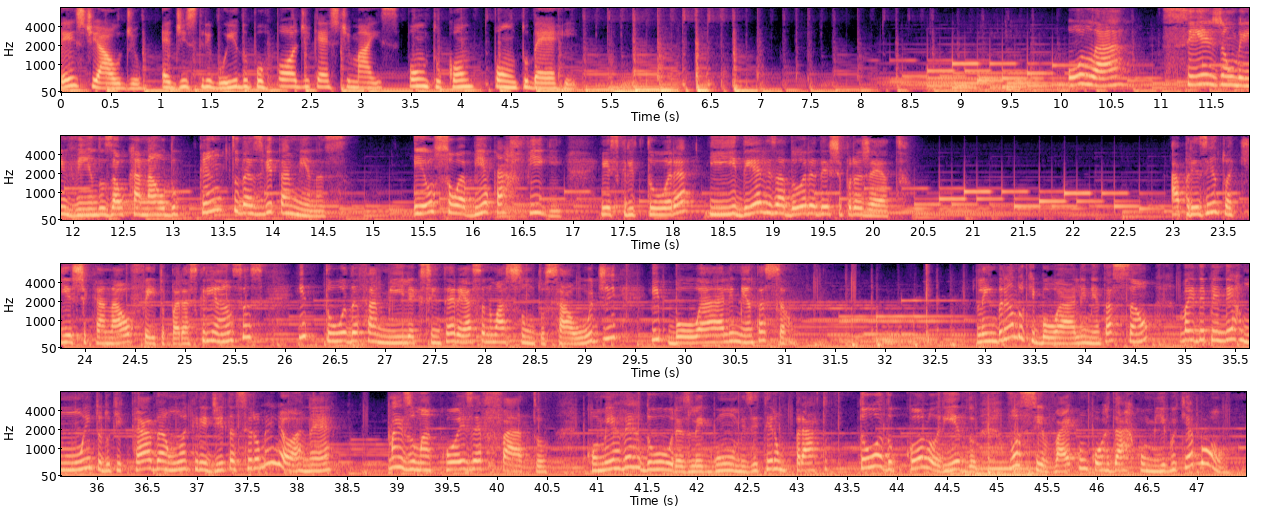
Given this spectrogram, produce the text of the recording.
Este áudio é distribuído por podcastmais.com.br. Olá, sejam bem-vindos ao canal do Canto das Vitaminas. Eu sou a Bia Carfig, escritora e idealizadora deste projeto. Apresento aqui este canal feito para as crianças e toda a família que se interessa no assunto saúde e boa alimentação. Lembrando que boa alimentação vai depender muito do que cada um acredita ser o melhor, né? Mas uma coisa é fato: comer verduras, legumes e ter um prato todo colorido, você vai concordar comigo que é bom.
